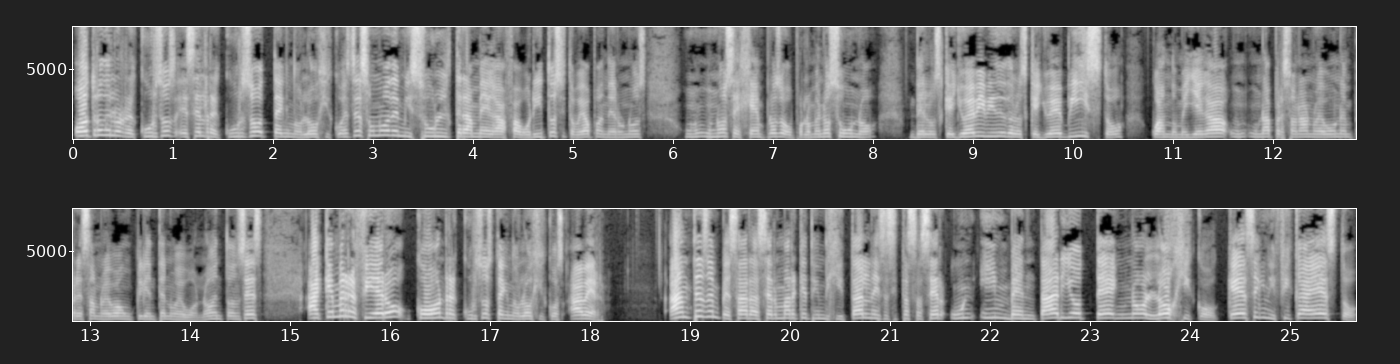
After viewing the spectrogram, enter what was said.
Otro de los recursos es el recurso tecnológico. Este es uno de mis ultra mega favoritos y te voy a poner unos, unos ejemplos o por lo menos uno de los que yo he vivido y de los que yo he visto cuando me llega una persona nueva, una empresa nueva, un cliente nuevo, ¿no? Entonces, ¿a qué me refiero con recursos tecnológicos? A ver, antes de empezar a hacer marketing digital necesitas hacer un inventario tecnológico. ¿Qué significa esto?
